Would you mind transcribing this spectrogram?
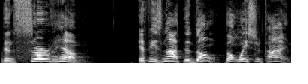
then serve him. If he's not, then don't. Don't waste your time.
